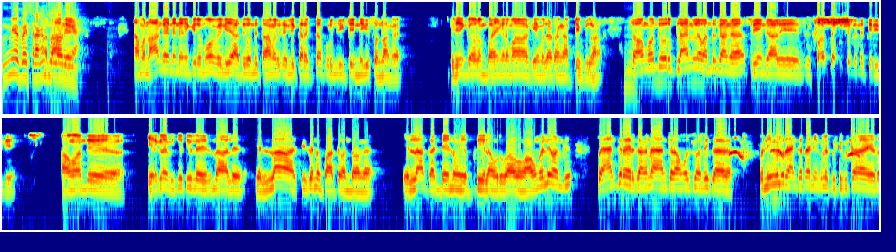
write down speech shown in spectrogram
உண்மையா பேசுறாங்கன்னு நம்ம நாங்க என்ன நினைக்கிறோமோ வெளியே அது வந்து தாமரை சொல்லி கரெக்டா புரிஞ்சுக்கிட்டு இன்னைக்கு சொன்னாங்க. பிரியங்கா ரொம்ப பயங்கரமா கேம் விளையாடுறாங்க அப்படி இப்படிலாம். ஸோ அவங்க வந்து ஒரு பிளான்ல வந்திருக்காங்க. பிரியங்கா அது ஃபர்ஸ்ட் எபிசோட்ல இருந்து தெரியுது. அவங்க வந்து ஏற்கனவே விஜய் டிவில இருந்த ஆளு. எல்லா சீசனும் பார்த்து வந்தவங்க. எல்லா கண்டென்ட்டும் எப்படி எல்லாம் உருவாகும். அவங்களே வந்து இப்போ ஆங்கரா இருக்காங்கன்னா ஆங்கர் அவங்களுக்கு வந்து இப்போ நீங்களும் ஒரு ஆங்கர்னா நீங்களும் விட்டு விட்டா ஏதோ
